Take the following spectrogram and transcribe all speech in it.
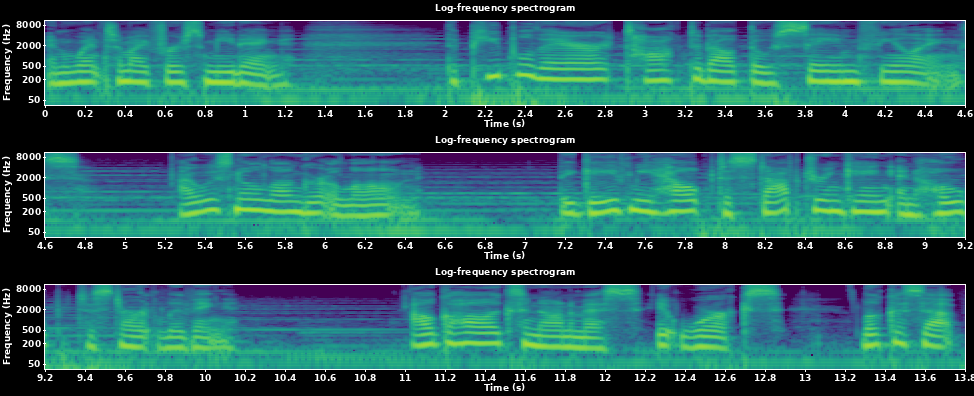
and went to my first meeting. The people there talked about those same feelings. I was no longer alone. They gave me help to stop drinking and hope to start living. Alcoholics Anonymous, it works. Look us up.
